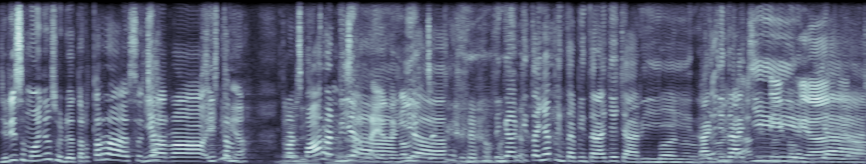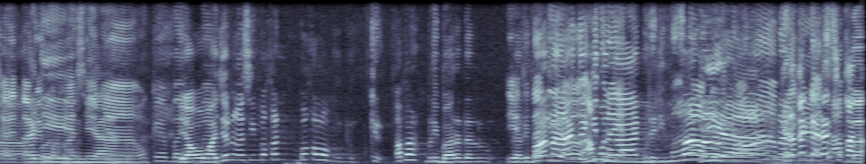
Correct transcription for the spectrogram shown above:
Jadi semuanya sudah tertera secara sistem. ini ya, transparan di Iya, sana ya, tinggal iya. dicek. ya. Tinggal kitanya pintar-pintar aja cari. Rajin-rajin. Iya, ya, cari tahu rajin. informasinya. iya. Oke, baik. Ya wajar gak sih mbak kan mbak kalau apa beli barang dari Ya, dari mana ya, aja gitu kan? udah di mana, Nah, di Iya, mana? kita kan kadang suka Sabar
